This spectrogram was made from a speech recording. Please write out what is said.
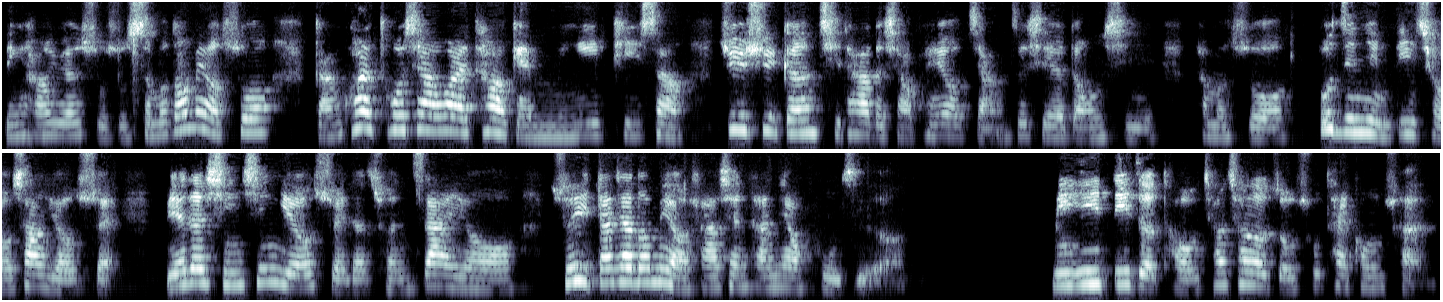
领航员叔叔什么都没有说，赶快脱下外套给明一披上，继续跟其他的小朋友讲这些东西。他们说，不仅仅地球上有水，别的行星也有水的存在哟。所以大家都没有发现他尿裤子了。明一低着头，悄悄地走出太空船。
